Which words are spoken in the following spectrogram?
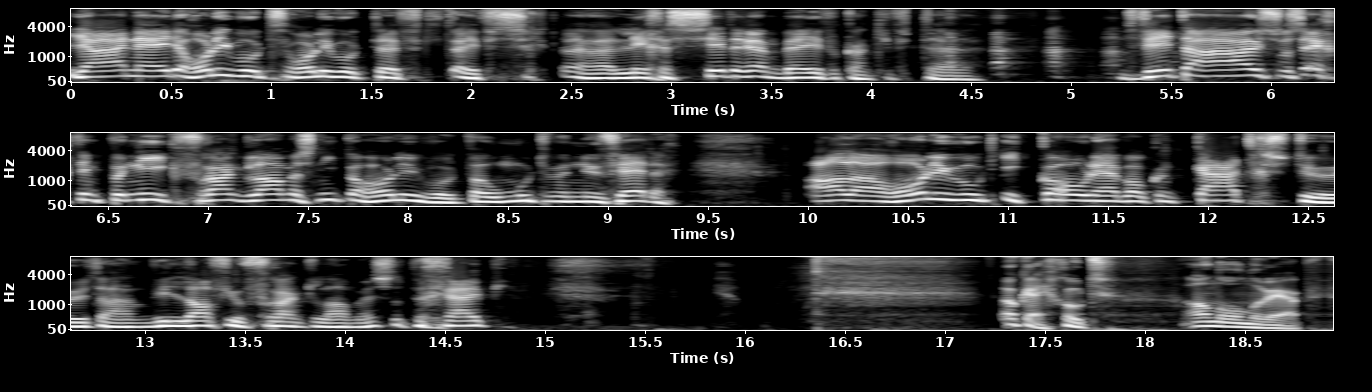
Ja, nee, de Hollywood, Hollywood heeft, heeft eh, liggen sidderen en beven, kan ik je vertellen. Het Witte Huis was echt in paniek. Frank Lammers niet naar Hollywood. Hoe moeten we nu verder? Alle Hollywood-iconen hebben ook een kaart gestuurd aan. We love you, Frank Lammers. Dat begrijp je. Oké, goed. Ander onderwerp.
